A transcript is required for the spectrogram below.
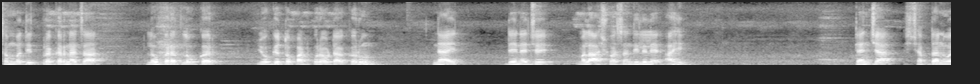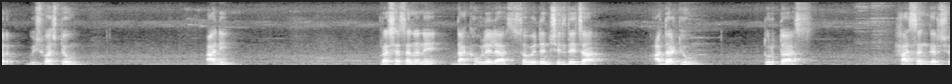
संबंधित प्रकरणाचा लवकरात लवकर योग्य तो पाठपुरावा करून न्याय देण्याचे मला आश्वासन दिलेले आहे. त्यांच्या शब्दांवर विश्वास ठेवून आणि प्रशासनाने दाखवलेल्या संवेदनशीलतेचा आदर ठेवून तुर्तास हा संघर्ष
